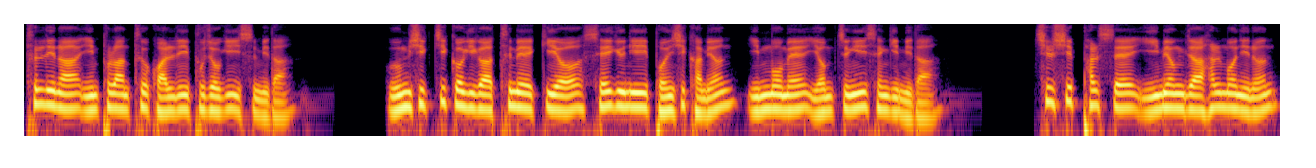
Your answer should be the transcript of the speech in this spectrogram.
틀니나 임플란트 관리 부족이 있습니다. 음식 찌꺼기가 틈에 끼어 세균이 번식하면 잇몸에 염증이 생깁니다. 78세 이명자 할머니는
